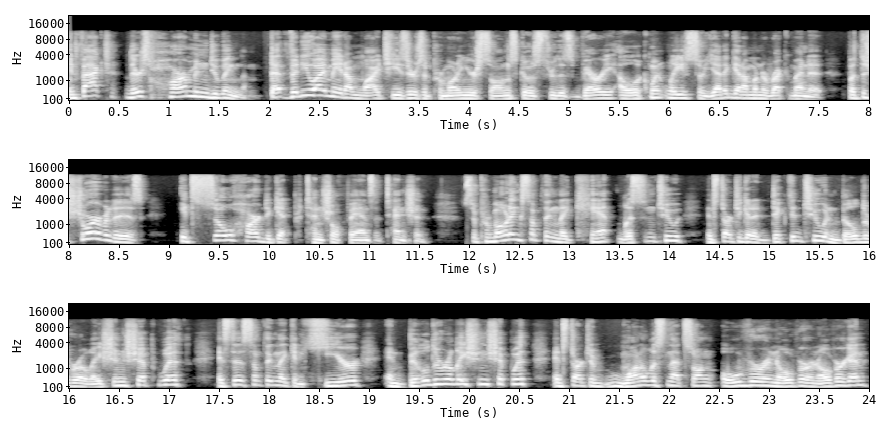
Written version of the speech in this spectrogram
In fact, there's harm in doing them. That video I made on why teasers and promoting your songs goes through this very eloquently, so yet again I'm going to recommend it. But the short of it is, it's so hard to get potential fans' attention. So promoting something they can't listen to and start to get addicted to and build a relationship with, instead of something they can hear and build a relationship with and start to want to listen to that song over and over and over again,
